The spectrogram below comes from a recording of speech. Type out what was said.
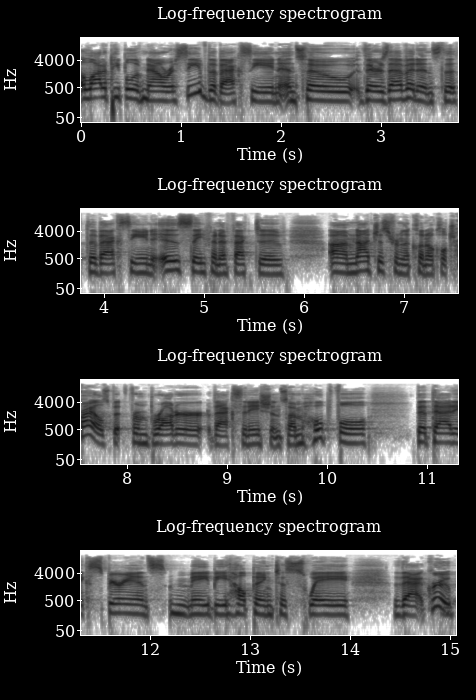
a lot of people have now received the vaccine. And so there's evidence that the vaccine is safe and effective, um, not just from the clinical trials, but from broader vaccination. So I'm hopeful that that experience may be helping to sway that group.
